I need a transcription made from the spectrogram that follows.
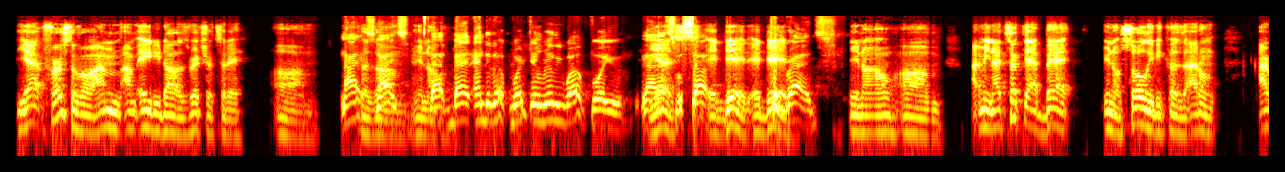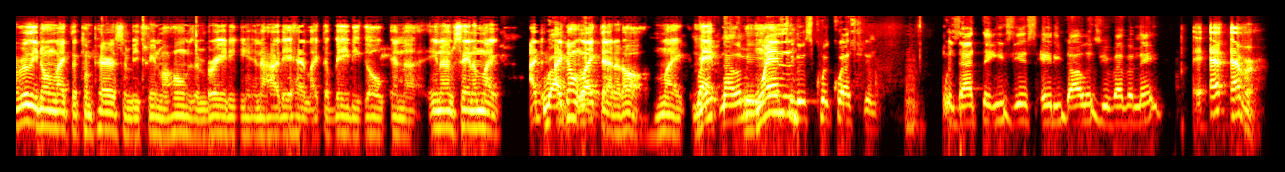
Yeah, first of all, I'm I'm eighty dollars richer today. Um, nice, um, nice. You know, that bet ended up working really well for you. Yeah, yes, what's up. It did. It did. Congrats. You know, um, I mean, I took that bet, you know, solely because I don't. I really don't like the comparison between Mahomes and Brady and how they had like the baby goat and the, you know what I'm saying? I'm like, I, right, I don't right. like that at all. I'm like, right. maybe, now let me when, ask you this quick question. Was that the easiest eighty dollars you've ever made? Ever,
